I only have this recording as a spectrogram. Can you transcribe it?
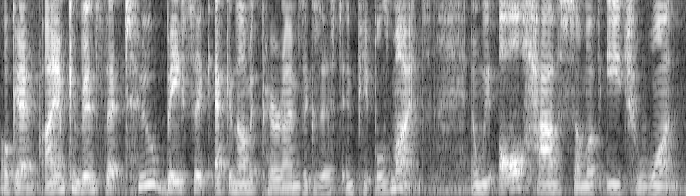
Okay, I am convinced that two basic economic paradigms exist in people's minds, and we all have some of each one.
